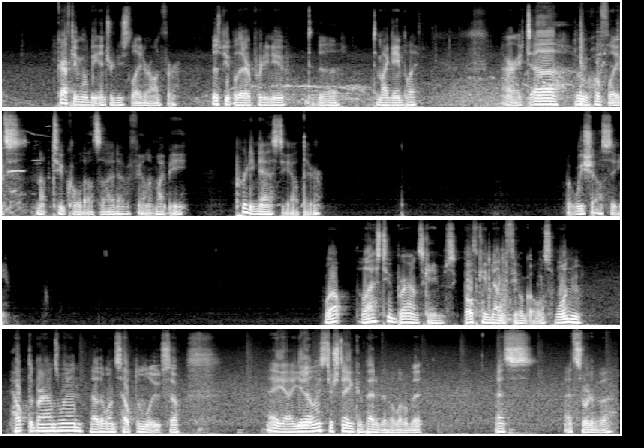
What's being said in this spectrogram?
crafting will be introduced later on for those people that are pretty new to the to my gameplay. All right. Uh, ooh, hopefully it's not too cold outside. I have a feeling it might be pretty nasty out there. But we shall see. Well, the last two Browns games both came down to field goals. One helped the Browns win, the other one's helped them lose. So, hey, uh, you know, at least they're staying competitive a little bit. That's that's sort of a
